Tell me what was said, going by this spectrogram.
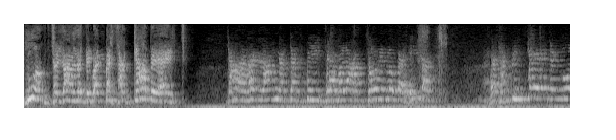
nur um zu lernen, wie man Messer und Gabel hält! Jahrelang hat das Militär meine Aktionen nur behindert! Es hat mich jeden nur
